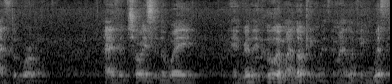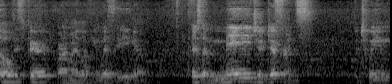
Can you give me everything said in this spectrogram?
at the world. I have a choice in the way, and really, who am I looking with? Looking with the Holy Spirit or am I looking with the ego? There's a major difference between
